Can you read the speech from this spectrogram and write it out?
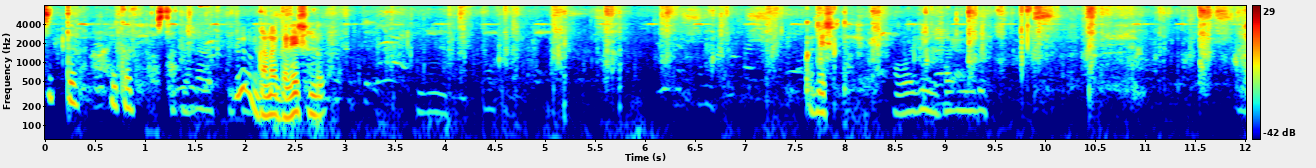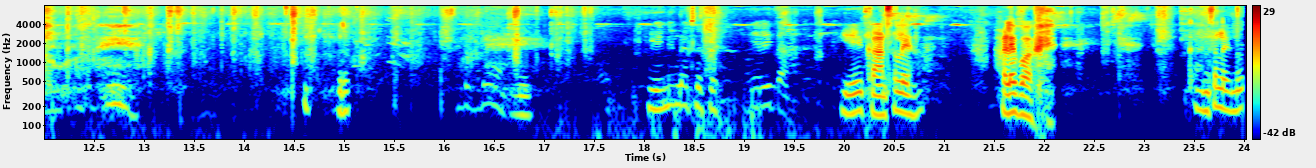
ಸಿದ್ಧ ವಿನಾಯಕ ದೇವಸ್ಥಾನ ಗಣ ಗಣೇಶಂದು ಇರು. ಏನಿಲ್ಲ ಏ, ಕಾಣಿಸಲ್ಲ ಏನು? ಹಳೆ ಬಾವಿ. ಕಾಣಿಸಲ್ಲ ಏನು?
